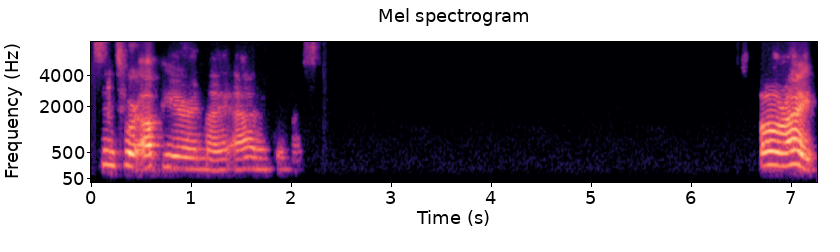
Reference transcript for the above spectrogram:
Since we're up here in my attic. in my All right,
